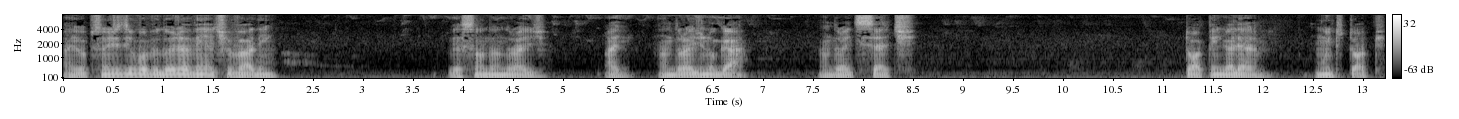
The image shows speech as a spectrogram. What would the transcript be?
Aí, opções de desenvolvedor já vem ativada, hein? Versão do Android. Aí, Android no GA. Android 7. Top, hein, galera? Muito top.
